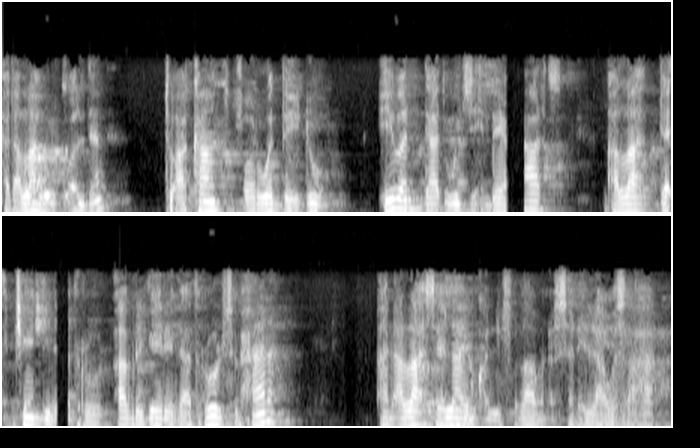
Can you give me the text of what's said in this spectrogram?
That Allah will call them to account for what they do, even that which is in their hearts. Allah that changed that rule, abrogated that rule, subhanahu. And Allah said, لا يكلف الله نفسا إلا وسعها.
